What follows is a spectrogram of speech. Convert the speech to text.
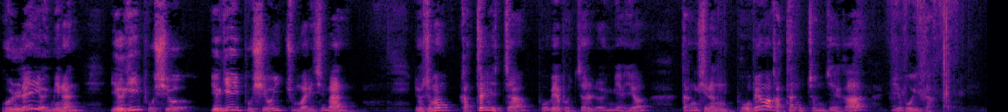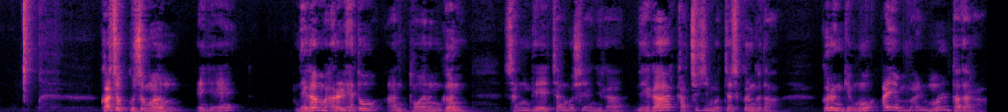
원래의 의미는 여기 보시오 여기 보시오의 준말이지만 요즘은 같을 여자 보배 보자를 의미하여 당신은 보배와 같은 존재가 여보이다. 가족 구성원에게 내가 말을 해도 안 통하는 건 상대의 잘못이 아니라 내가 갖추지 못해서 그런 거다. 그런 경우 아예 말문을 닫아라.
